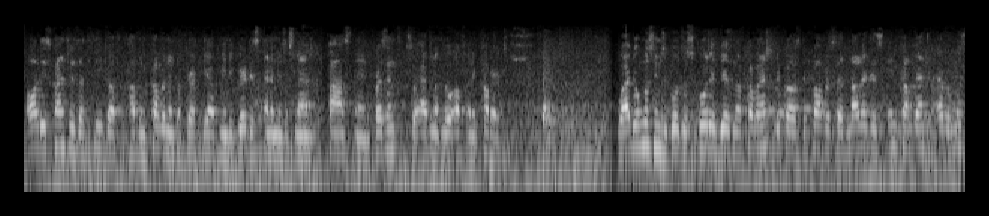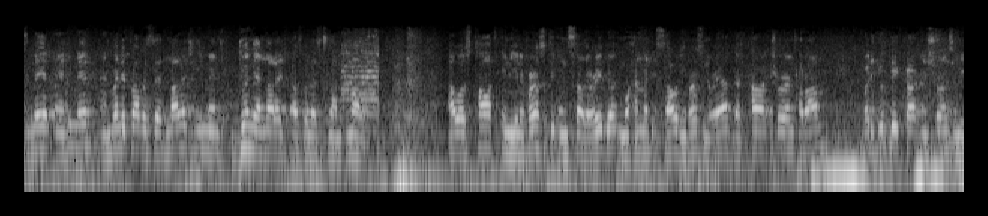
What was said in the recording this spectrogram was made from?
All these countries that speak of having covenant of they have been the greatest enemies of Islam past and present, so I do not know of any covenant. Why do Muslims go to school if there's no covenant? Because the Prophet said knowledge is incumbent in every Muslim, male and female. And when the Prophet said knowledge, he meant dunya knowledge as well as Islamic knowledge. I was taught in university in Saudi Arabia, Muhammad Saudi University in Riyadh, that car insurance haram. But if you pay car insurance in the,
